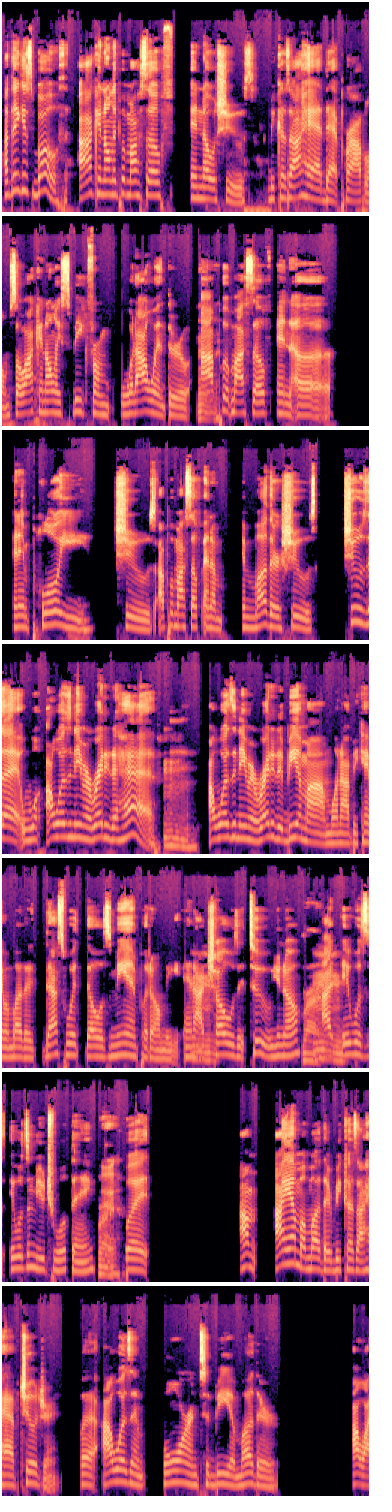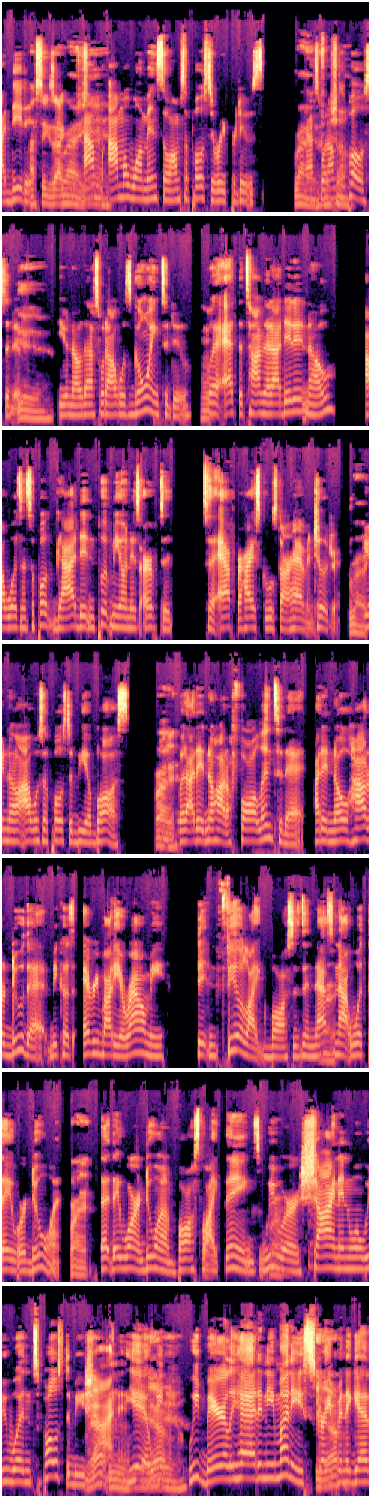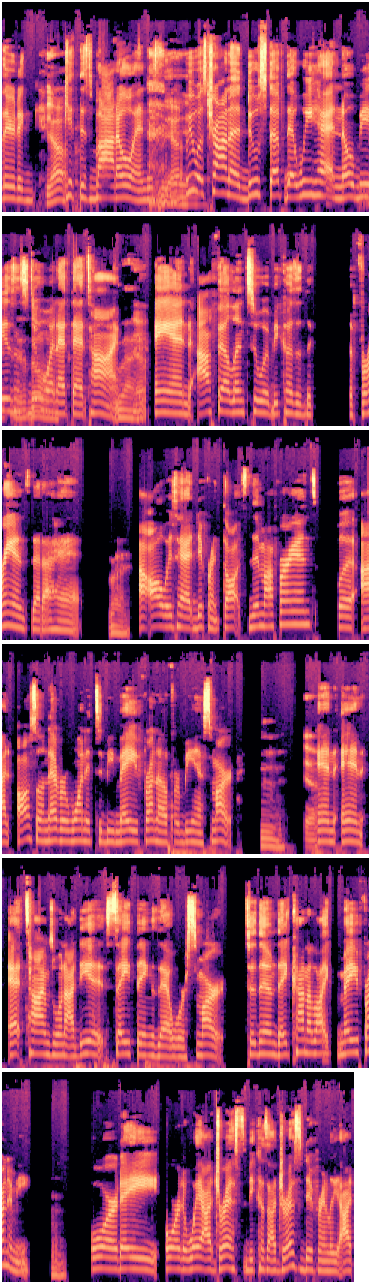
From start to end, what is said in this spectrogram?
I think it's both. I can only put myself in those shoes because I had that problem. So I can only speak from what I went through. Yeah. I put myself in a an employee shoes. I put myself in a in mother shoes. Shoes that w- I wasn't even ready to have. Mm. I wasn't even ready to be a mom when I became a mother. That's what those men put on me and I Mm. chose it too, you know? Right. I Mm. it was it was a mutual thing Right. but I'm I am a mother because I have children, but I wasn't born to be a mother how I did it. that's exactly Right. I'm saying. I'm a woman, so I'm supposed to reproduce. Right. that's what I'm sure. supposed to do. Yeah, yeah. You know, that's what I was going to do. Hmm. But at the time that I did it, no, I wasn't supposed. God didn't put me on this earth to to after high school start having children. Right. You know, I was supposed to be a boss right but I didn't know how to fall into that. I didn't know how to do that because everybody around me didn't feel like bosses, and that's Right. not what they were doing. right That they weren't doing boss like things. We Right. were shining when we wasn't supposed to be shining. Mm, Yeah, yeah. we we barely had any money scraping Yeah. together to yeah get this bottle, and just, Yeah. we was trying to do stuff that we had no business doing. doing at that time. Right. Yeah. And I fell into it because of the the friends that I had. Right. I always had different thoughts than my friends, but I also never wanted to be made fun of for being smart. Mm. And and at times when I did say things that were smart to them, they kind of like made fun of me. Mhm. Or they or the way I dressed because I dressed differently. I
